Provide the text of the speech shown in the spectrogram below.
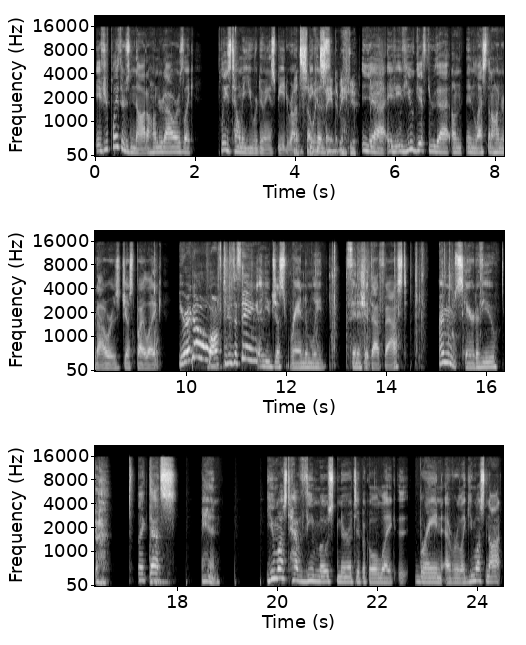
if your playthrough's not a 100 hours, like please tell me you were doing a speed run. That's so because- insane to me, dude. Yeah, if, if you get through that on in less than 100 hours just by like, here I go, off to do the thing, and you just randomly finish it that fast, I'm scared of you. like, that's, man, you must have the most neurotypical, like, uh, brain ever. Like, you must not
